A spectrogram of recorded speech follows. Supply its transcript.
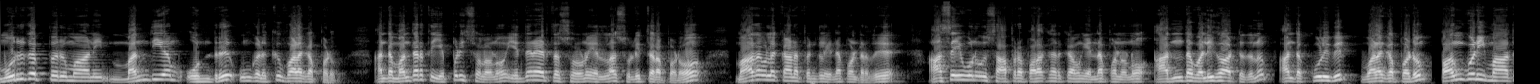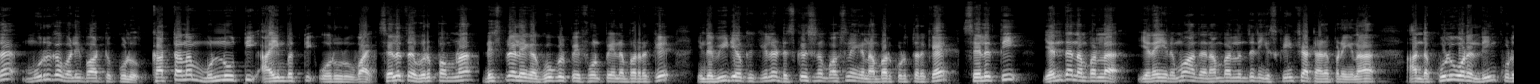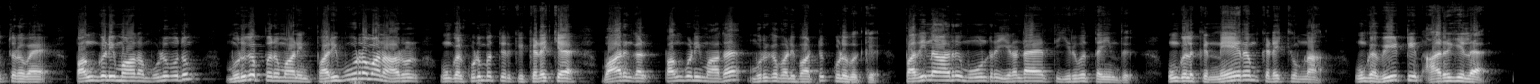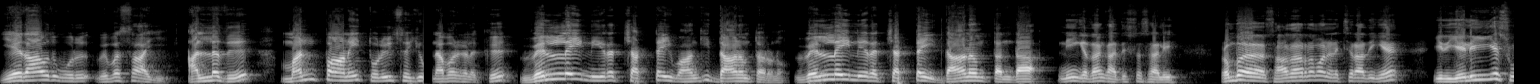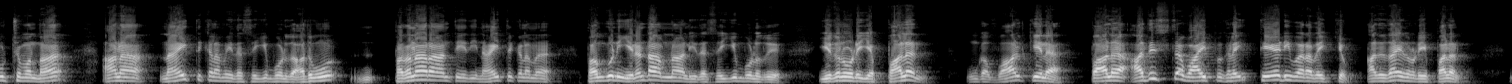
முருகப்பெருமானின் மந்திரம் ஒன்று உங்களுக்கு வழங்கப்படும். அந்த மந்திரத்தை எப்படி சொல்லணும் எந்த நேரத்தை சொல்லணும் எல்லாம் சொல்லித்தரப்படும் மாதவிலக்கான பெண்கள் என்ன பண்ணுறது அசை உணவு சாப்பிட்ற பழக்கம் இருக்கவங்க என்ன பண்ணணும்? அந்த வழிகாட்டுதலும் அந்த குழுவில் வழங்கப்படும். பங்குனி மாத முருக வழிபாட்டு குழு கட்டணம் முன்னூத்தி ஐம்பத்தி ஒரு ரூபாய். செலுத்த விருப்பம்னா டிஸ்பிளேல எங்க கூகுள் பே ஃபோன்பே நம்பர் இருக்கு. இந்த வீடியோக்கு கீழே டிஸ்கிரிப்ஷன் பாக்ஸ்ல எங்க நம்பர் கொடுத்துருக்கேன். செலுத்தி எந்த நம்பரில் இணையணுமோ அந்த நம்பர்லேருந்து நீங்கள் ஸ்க்ரீன்ஷாட் அனுப்புனீங்கன்னா அந்த குழுவோட லிங்க் கொடுத்துருவேன். பங்குனி மாதம் முழுவதும் முருகப்பெருமானின் பரிபூர்ணமான அருள் உங்கள் குடும்பத்திற்கு கிடைக்க வாருங்கள் பங்குனி மாத முருக வழிபாட்டு குழுவுக்கு. பதினாறு மூன்று இரண்டாயிரத்தி இருபத்தைந்து. உங்களுக்கு நேரம் கிடைக்கும்னா உங்கள் வீட்டின் அருகில ஏதாவது ஒரு விவசாயி அல்லது மண்பானை தொழில் செய்யும் நபர்களுக்கு வெள்ளை நிற சட்டை வாங்கி தானம் தரணும். வெள்ளை நிற சட்டை தானம் தந்தா நீங்க தாங்க அதிர்ஷ்டசாலி. ரொம்ப சாதாரணமாக நினைச்சிடாதீங்க இது எளிய சூட்சமம் தான். ஆனால் ஞாயிற்றுக்கிழமை இதை செய்யும் பொழுது அதுவும் பதினாறாம் தேதி ஞாயிற்றுக்கிழமை பங்குனி இரண்டாம் நாள் இதை செய்யும் பொழுது இதனுடைய பலன் உங்கள் வாழ்க்கையில் பல அதிர்ஷ்ட வாய்ப்புகளை தேடி வர வைக்கும். அதுதான் இதனுடைய பலன்.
